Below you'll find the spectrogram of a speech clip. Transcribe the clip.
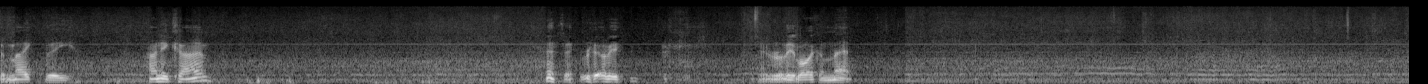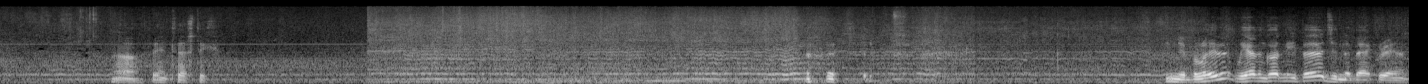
to make the honeycomb. they're really, they're really liking that. Oh, fantastic. Can you believe it? We haven't got any birds in the background.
